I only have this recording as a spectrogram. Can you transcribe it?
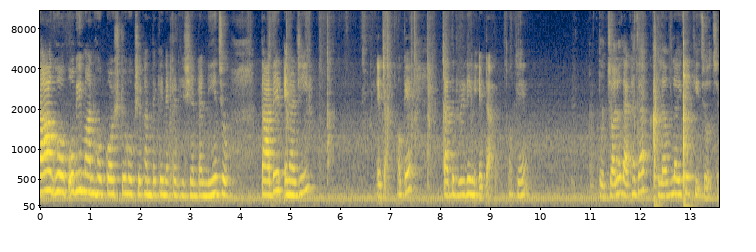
রাগ হোক, অভিমান হোক, কষ্ট হোক, সেখান থেকে একটা ডিসিশনটা নিয়েছো, তাদের এনার্জি এটা ওকে তাদের রিডিং এটা ওকে তো চলো দেখা যাক লাভ লাইফে কি চলছে।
